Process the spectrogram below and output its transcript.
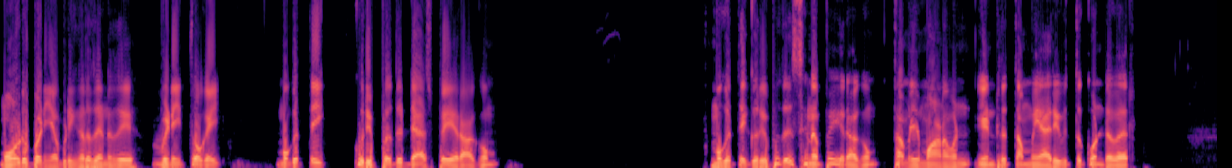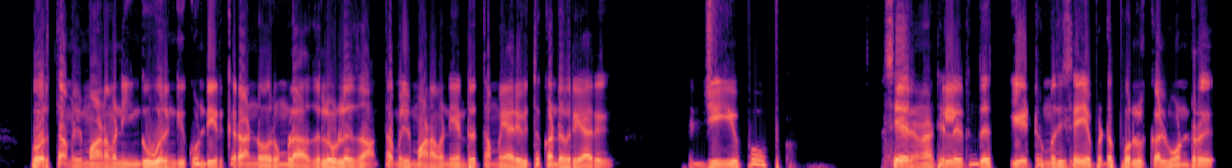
மூடு பணி அப்படிங்கிறது என்னது? வினைத்தொகை. முகத்தை குறிப்பது டேஷ் பெயராகும். முகத்தை குறிப்பது சினப்பெயராகும் தமிழ் மாணவன் என்று தம்மை அறிவித்துக் கொண்டவர். ஒரு தமிழ் மாணவன் இங்கு ஒருங்கி கொண்டிருக்கிறான்னு வரும்ல அதில் உள்ளதுதான். தமிழ் மாணவன் என்று தம்மை அறிவித்துக் கொண்டவர் யாரு? ஜி. யு. போப். சேர நாட்டிலிருந்து ஏற்றுமதி செய்யப்பட்ட பொருட்கள் ஒன்று.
